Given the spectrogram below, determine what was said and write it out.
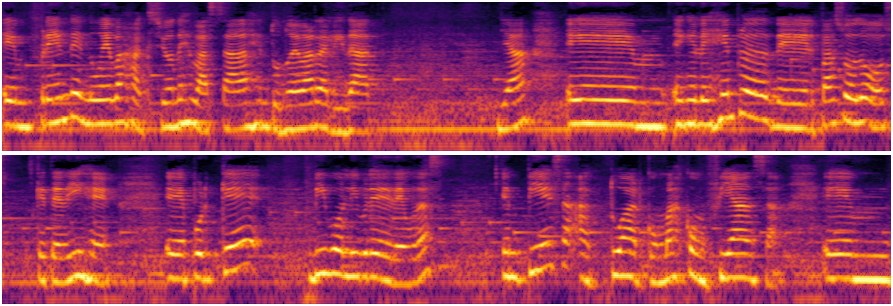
Emprende nuevas acciones basadas en tu nueva realidad. ¿Ya? Em, en el ejemplo del paso 2 que te dije, eh, ¿por qué vivo libre de deudas? Empieza a actuar con más confianza, em,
